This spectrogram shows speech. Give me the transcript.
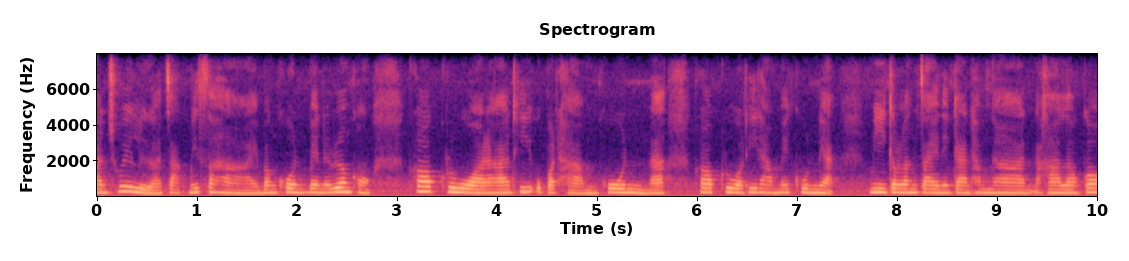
ารช่วยเหลือจากมิตรสหาย บางคนเป็นในเรื่องของครอบครัวนะคะที่อุปถัมภ์คุณนะ ครอบครัวที่ทำให้คุณเนี่ยมีกำลังใจในการทำงานนะคะ แล้วก็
